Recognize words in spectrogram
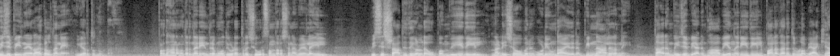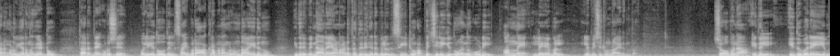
ബി ജെ പി നേതാക്കൾ തന്നെ ഉയർത്തുന്നുണ്ട്. പ്രധാനമന്ത്രി നരേന്ദ്രമോദിയുടെ തൃശൂർ സന്ദർശന വേളയിൽ വിശിഷ്ടാതിഥികളുടെ ഒപ്പം വേദിയിൽ നടി ശോഭന കൂടി ഉണ്ടായതിന് പിന്നാലെ തന്നെ താരം ബി ജെ പി അനുഭാവി എന്ന രീതിയിൽ പലതരത്തിലുള്ള വ്യാഖ്യാനങ്ങൾ ഉയർന്നു കേട്ടു. താരത്തെക്കുറിച്ച് വലിയ തോതിൽ സൈബർ ആക്രമണങ്ങൾ ഉണ്ടായിരുന്നു. ഇതിന് പിന്നാലെയാണ് അടുത്ത തിരഞ്ഞെടുപ്പിൽ ഒരു സീറ്റ് ഉറപ്പിച്ചിരിക്കുന്നു എന്ന് കൂടി അന്നേ ലേബൽ ലഭിച്ചിട്ടുണ്ടായിരുന്നത്. ശോഭന ഇതിൽ ഇതുവരെയും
